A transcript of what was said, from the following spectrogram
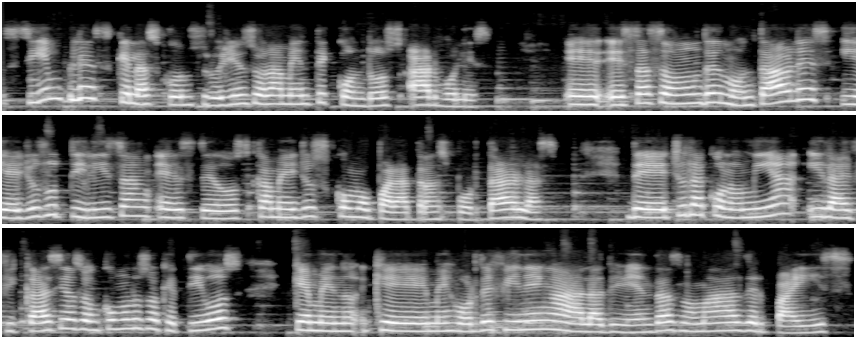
simples que las construyen solamente con dos árboles. Eh, estas son desmontables y ellos utilizan este, dos camellos como para transportarlas. De hecho, la economía y la eficacia son como los objetivos que, que mejor definen a las viviendas nómadas del país.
